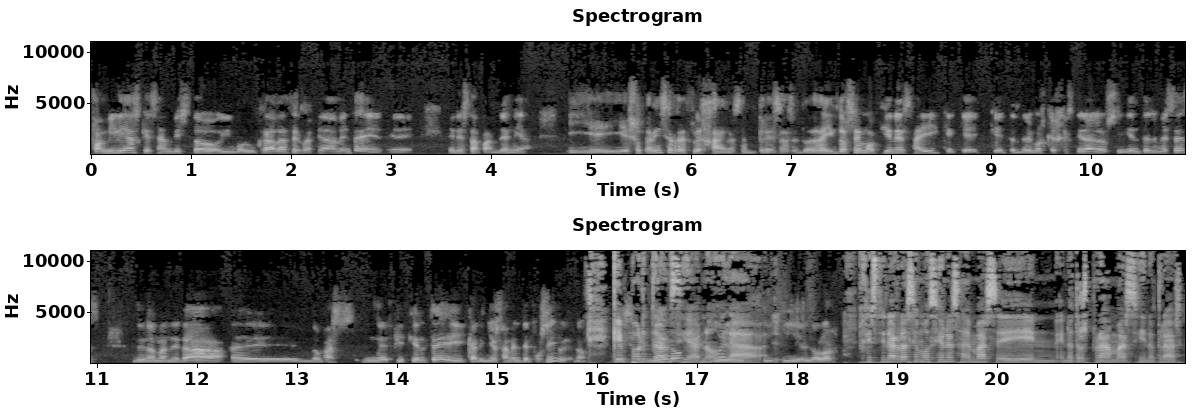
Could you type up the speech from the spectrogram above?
familias que se han visto involucradas desgraciadamente en esta pandemia y, eso también se refleja en las empresas. Entonces hay dos emociones ahí que, que, tendremos que gestionar en los siguientes meses de una manera eh, lo más eficiente y cariñosamente posible. ¿no? Qué importancia, ¿no? Y, el dolor. Gestionar las emociones, además, en, en otros programas y en otras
